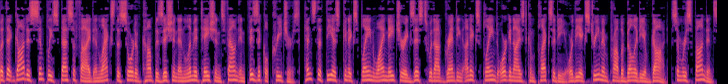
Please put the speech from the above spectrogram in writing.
but that God is simply specified and lacks the sort of composition and limitations found in physical creatures, hence the theist can explain why nature exists without granting unexplained organized complexity or the extreme improbability of God. Some respondents,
